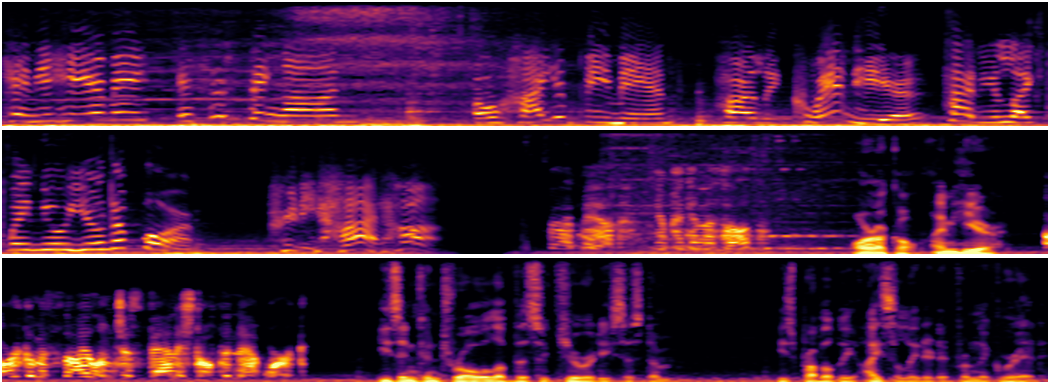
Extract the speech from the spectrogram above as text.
Can you hear me? Is this thing on? Oh, hiya, B-Man. Harley Quinn here. How do you like my new uniform? Pretty hot, huh? Batman, you picking this up? Oracle, I'm here. Arkham Asylum just vanished off the network. He's in control of the security system. He's probably isolated it from the grid.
